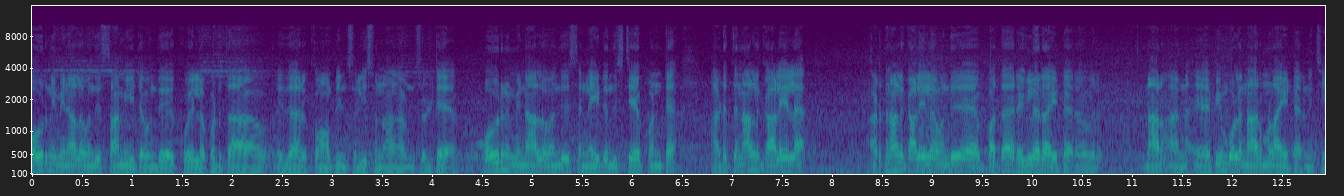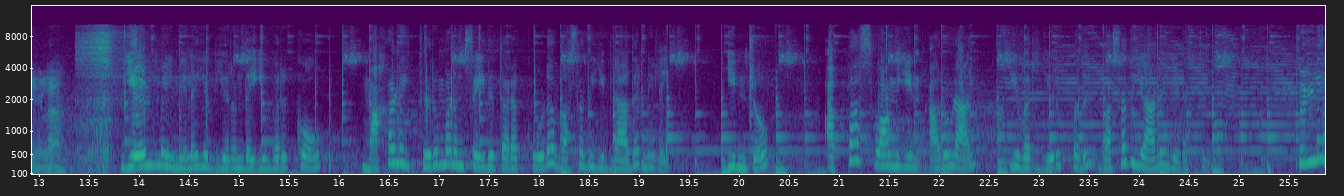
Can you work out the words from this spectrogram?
பௌர்ணமி நாள் வந்து சாமிகிட்ட வந்து கோயிலில் படுத்தா இதாக இருக்கும் அப்படின்னு சொல்லி சொன்னாங்க அப்படின்னு சொல்லிட்டு பௌர்ணமி நாள் வந்து நைட் வந்து ஸ்டே பண்ணிட்டு அடுத்த நாள் காலையில் அடுத்த நாள் காலையில் வந்து பார்த்தா ரெகுலராக ஆகிட்டார் அவர். நார் எப்பயும் போல் நார்மலாக ஆகிட்டார்னு வச்சிங்களேன் ஏழ்மை நிலையில் இருந்த இவருக்கோ மகளை திருமணம் செய்து தரக்கூட வசதி இல்லாத நிலை. இன்றோ அப்பா சுவாமியின் அருளால் இவர் இருப்பது வசதியான இடத்தில். பிள்ளை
